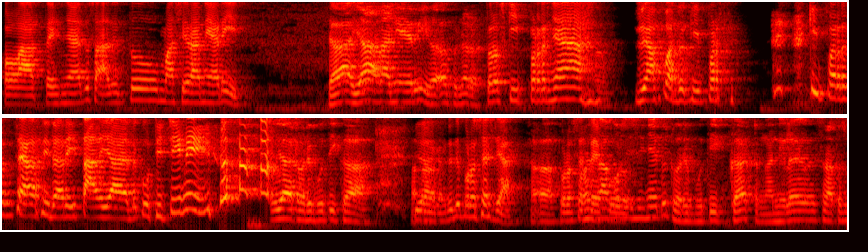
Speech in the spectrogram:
pelatihnya itu saat itu masih Ranieri Ya, ya Ranieri, heeh bener. terus kipernya siapa tuh kiper kiper Chelsea dari Italia itu Kudicini Oh iya 2003. ya kan itu proses ya Heeh. proses Proses akuisisinya itu 2003 dengan nilai 140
